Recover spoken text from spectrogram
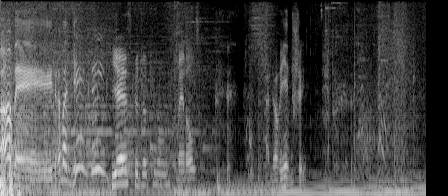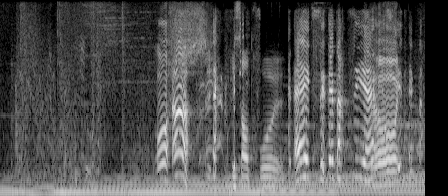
Ah, ben, très bonne game, team. Yes, good job tout le monde. C'est bien drôle, ça. Elle a rien touché. Oh! Ah! Ils sont trois. euh. Hey, c'était parti, hein? Oh. C'était parti.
